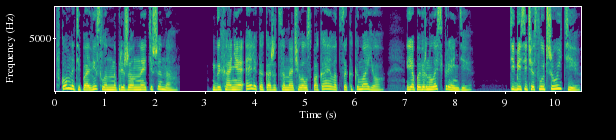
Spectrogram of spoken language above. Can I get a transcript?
В комнате повисла напряженная тишина. Дыхание Элика, кажется, начало успокаиваться, как и мое. Я повернулась к Рэнди. Тебе сейчас лучше уйти».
